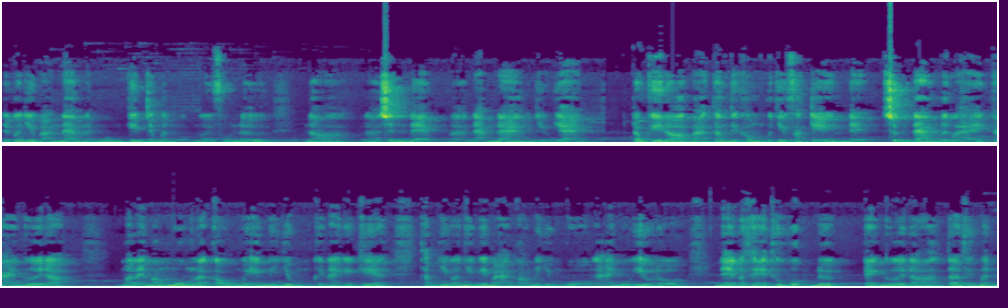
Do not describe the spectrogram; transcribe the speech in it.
Thì có nhiều bạn nam lại muốn kiếm cho mình một người phụ nữ nó à, xinh đẹp à, đảm đang dịu dàng. Trong khi đó bản thân thì không có chịu phát triển để xứng đáng với lại cái người đó mà lại mong muốn là cầu nguyện đi dùng cái này cái kia. Thậm chí có những cái bạn còn đi dùng bùa ngải bùa yêu đồ để có thể thu hút được cái người đó tới với mình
